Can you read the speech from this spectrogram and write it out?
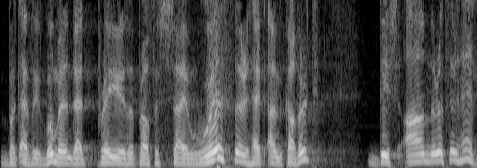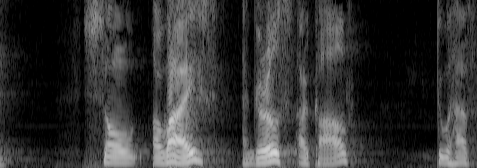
But every woman that prayeth or prophesieth with her head uncovered dishonoreth her head. So our wives and girls are called to have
